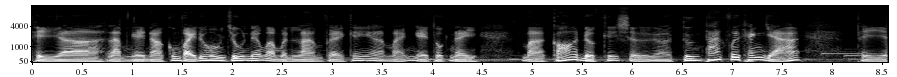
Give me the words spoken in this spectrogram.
thì uh, làm nghề nào cũng vậy đúng không chú? Nếu mà mình làm về cái uh, mảng nghệ thuật này mà có được cái sự uh, tương tác với khán giả thì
